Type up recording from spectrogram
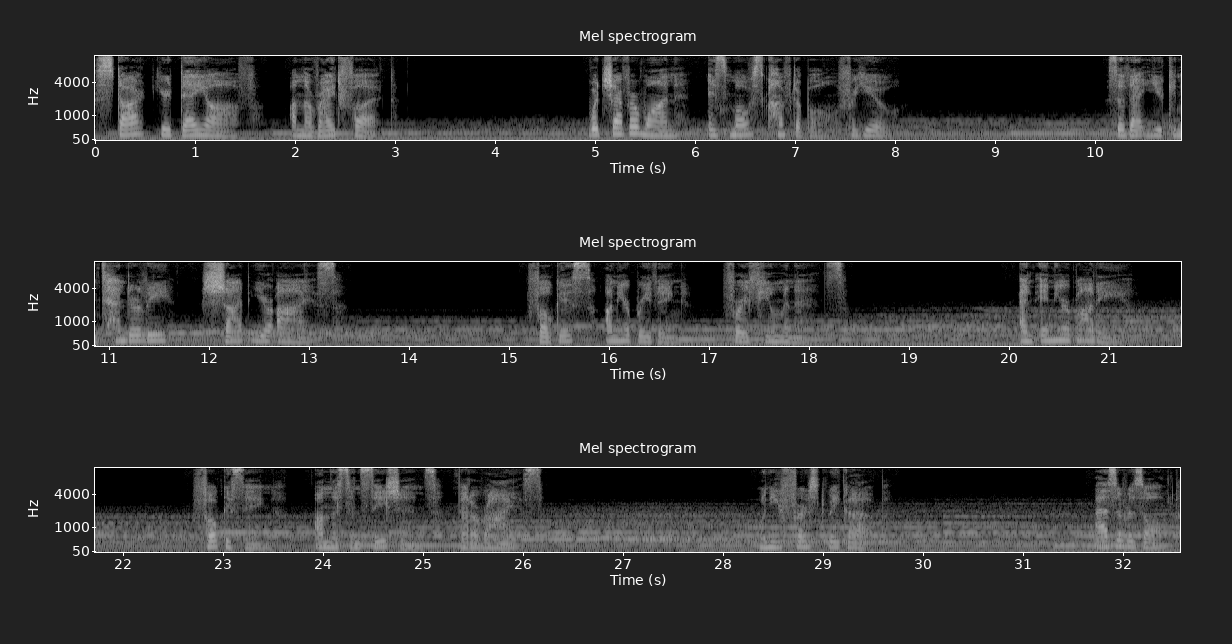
start your day off on the right foot, whichever one is most comfortable for you, so that you can tenderly shut your eyes. Focus on your breathing for a few minutes and in your body, focusing on the sensations that arise when you first wake up. As a result,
